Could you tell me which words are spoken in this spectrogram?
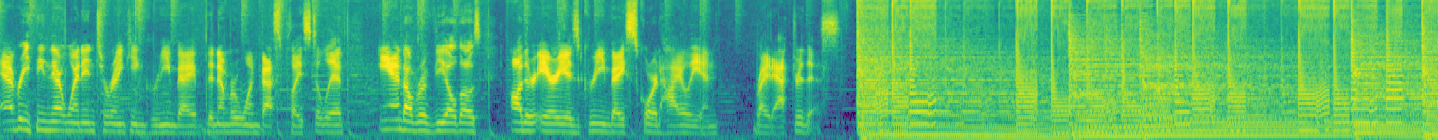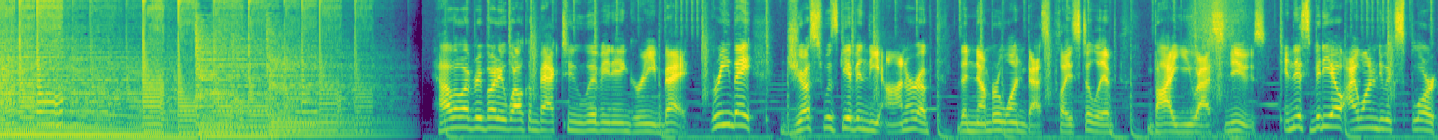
everything that went into ranking Green Bay the number one best place to live, and I'll reveal those other areas Green Bay scored highly in right after this. Hello everybody, welcome back to Living in Green Bay. Green Bay just was given the honor of the number one best place to live by US News. In this video, I wanted to explore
